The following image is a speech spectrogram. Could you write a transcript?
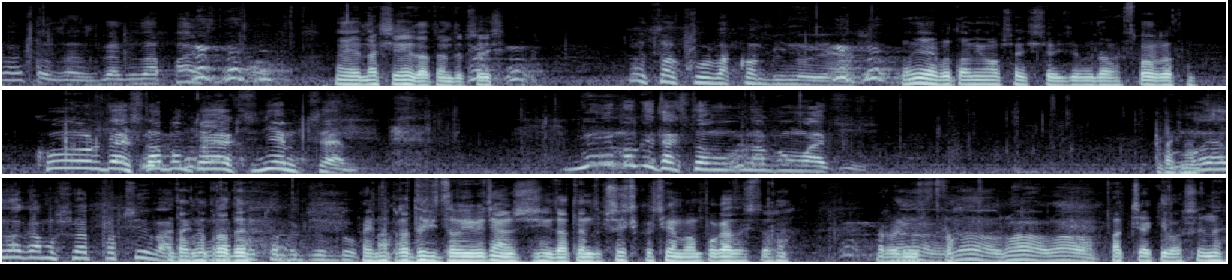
No to ze względu na państwo. Nie, jednak się nie da tędy przejść. No co kurwa kombinujesz? No nie, bo tam nie ma przejścia, idziemy dalej z powrotem. Kurde, z tobą to jak z Niemcem. Nie, nie mogę tak z tą nogą łazić. Tak, na, Moja noga musi odpoczywać. Tak bo naprawdę- inaczej to będzie dupa. tak naprawdę widzowie wiedziałem, że się nie da tędy przejść, tylko chciałem wam pokazać trochę rolnictwa. No, no, no. Patrzcie jakie maszyny.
